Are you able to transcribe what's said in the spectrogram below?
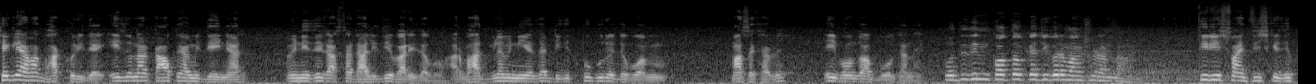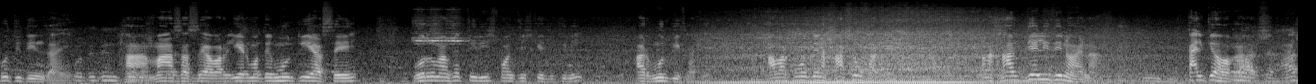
সেগুলো আমাকে ভাগ করে দেয়। এই জন্য আর কাউকে আমি দেই না। আর আমি নিজেই রাস্তা ঢালি দিয়ে বাড়ি যাব। আর ভাতগুলো আমি নিয়ে যাই ডিগির পুকুরে দেবো আমি মাছে খাবে। এই বন্ধু আব্বু ওখানে। প্রতিদিন কত কেজি করে মাংস রান্না হয়? তিরিশ পঁয়ত্রিশ কেজি প্রতিদিন যায়। প্রতিদিন হ্যাঁ মাছ আছে আবার এর মধ্যে মুরগি আছে। গরুর মাংস তিরিশ পঁয়ত্রিশ কেজি কিনি আর মুরগি থাকে। আবার কোনো দিন হাঁসও থাকে। মানে হাঁস ডেলি দিন হয় না। কালকে হবে হাঁস। আচ্ছা হাঁস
